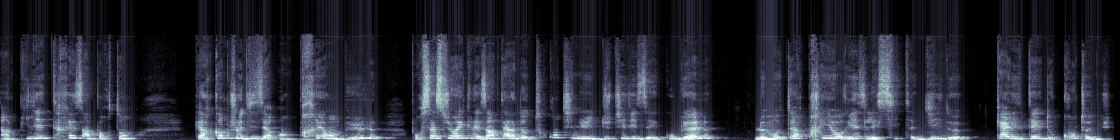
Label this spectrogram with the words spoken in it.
Un pilier très important car comme je disais en préambule, pour s'assurer que les internautes continuent d'utiliser Google, le moteur priorise les sites dits de qualité de contenu.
